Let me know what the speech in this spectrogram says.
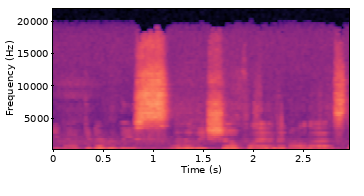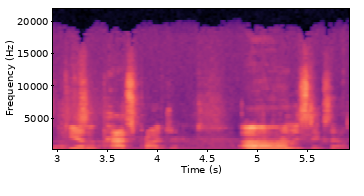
you know get a release a release show planned and all that stuff. Do you have so. a past project that Um, really sticks out?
